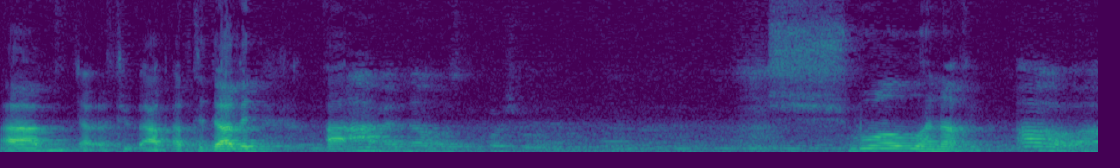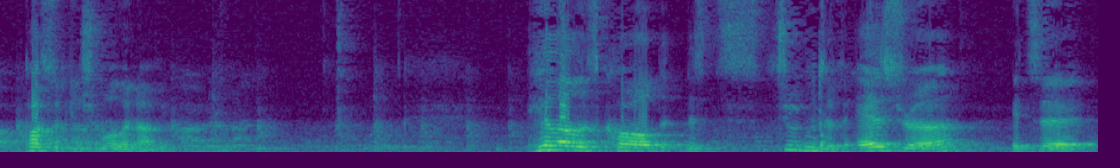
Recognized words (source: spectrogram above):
um, uh, through, up, up to David. Uh, Ah, but no, it was before Shmuel. Shmuel Hanavi. Oh, uh, Pasuk in Shmuel Hanavi. Oh, never mind. Hillel is called the student of Ezra. It's a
